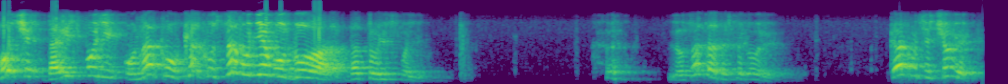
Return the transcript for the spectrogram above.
hoće da ispolji onako kako samo njemu odgovara da to ispolji. Jel svatate što govori? Kako će čovjek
